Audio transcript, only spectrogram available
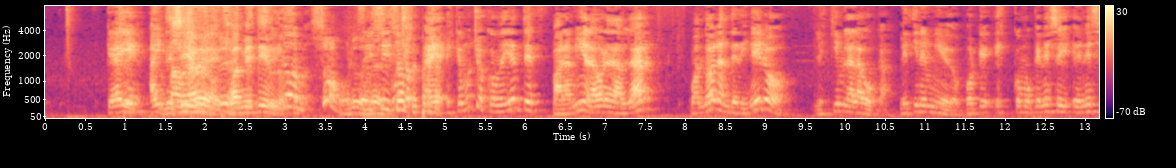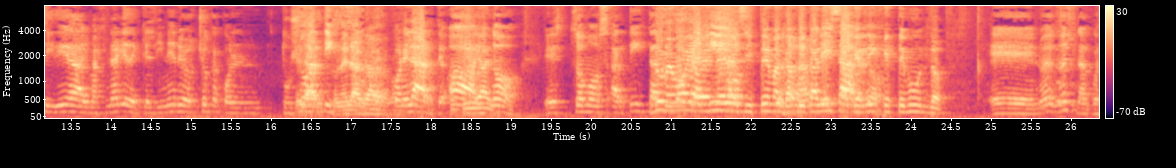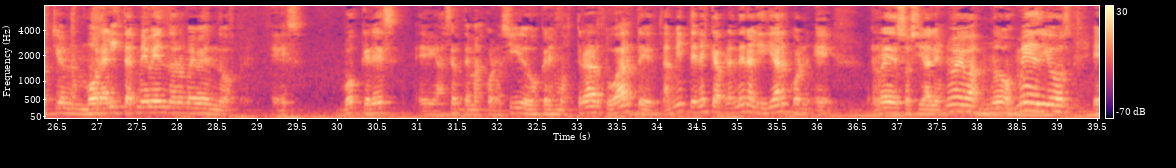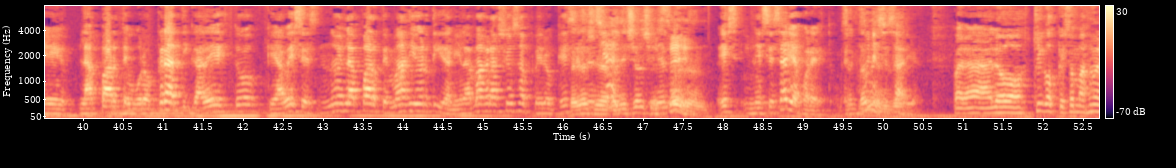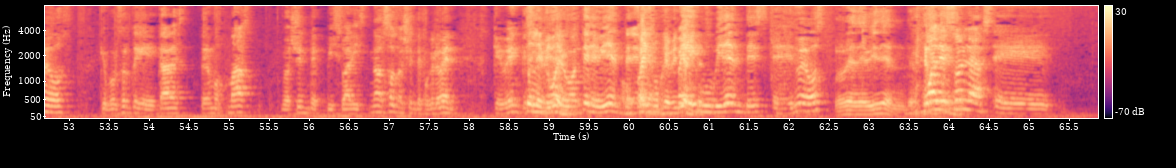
que hay, hay Decirlo sí. o admitirlo. No, Sos, boludo. Sí, sí. Muchos- sos eh, es que muchos comediantes, para mí, a la hora de hablar, cuando hablan de dinero, les tiembla la boca, le tienen miedo, porque es como que en, ese, en esa idea imaginaria de que el dinero choca con tu yo artístico, con el arte. con el arte. Ay, ideal. no, es- somos artistas. No me voy a vender al sistema capitalista que rige este mundo. Eh, no, es, no es una cuestión moralista, me vendo o no me vendo. Es, vos querés eh, hacerte más conocido, vos querés mostrar tu arte, también tenés que aprender a lidiar con eh, redes sociales nuevas, nuevos medios, eh, la parte burocrática de esto, que a veces no es la parte más divertida ni la más graciosa, pero que es Pero es una esencial. condición Sí. non. es necesaria para esto, es muy necesaria. Para los chicos que son más nuevos, que por suerte que cada vez tenemos más oyentes visualiz no son oyentes porque lo ven, que ven que son Televidentes. nuevos, televidentes, O Facebook evidentes. Facebook videntes eh, nuevos. Redevidente. ¿Cuáles son las eh,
